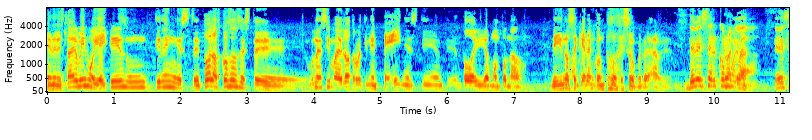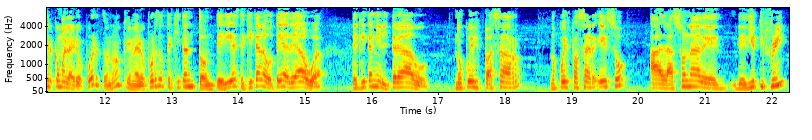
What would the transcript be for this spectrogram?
En el estadio mismo, y ahí tienes un, tienen este, todas las cosas este, una encima del otro, tienen peines, tienen, tienen todo ahí amontonado. De ahí no sé qué eran con todo eso, pero ya, Debe ser como Pero, la, debe ser como el aeropuerto, ¿no? Que en el aeropuerto te quitan tonterías, te quitan la botella de agua, te quitan el trago, no puedes pasar, no puedes pasar eso a la zona de, de duty free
